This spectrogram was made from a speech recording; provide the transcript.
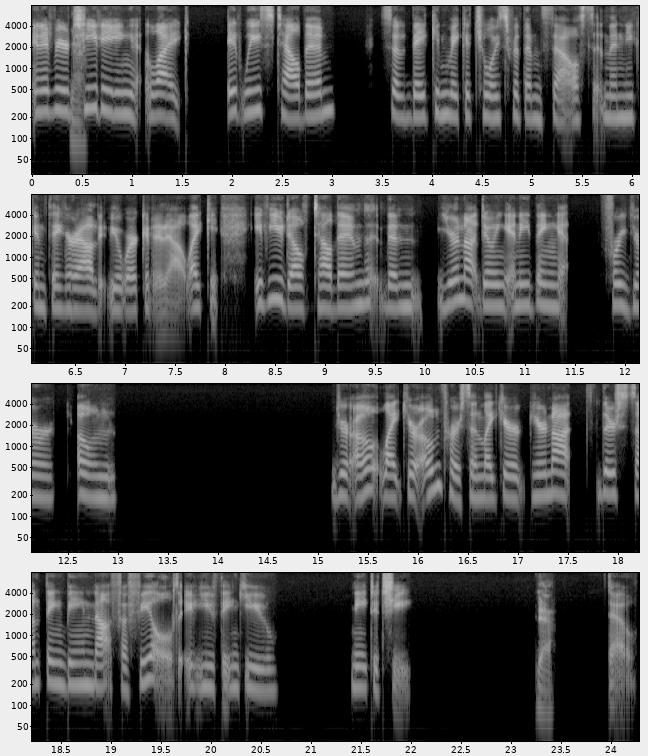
And if you're Yeah. cheating, like at least tell them so they can make a choice for themselves, and then you can figure out if you're working it out. Like if you don't tell them, then you're not doing anything for your own your own like your own person like you're you're not there's something being not fulfilled if you think you need to cheat Yeah. so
